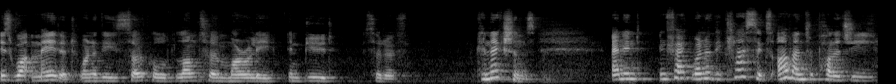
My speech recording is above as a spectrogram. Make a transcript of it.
is what made it one of these so called long term morally imbued sort of connections. And in, in fact, one of the classics of anthropology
